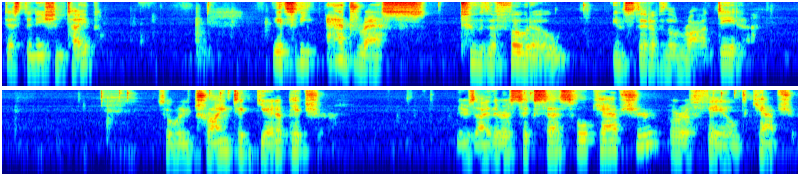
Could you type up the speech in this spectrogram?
destination type. It's the address to the photo instead of the raw data. So we're trying to get a picture. There's either a successful capture or a failed capture.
